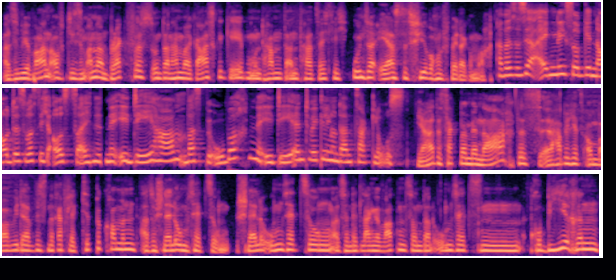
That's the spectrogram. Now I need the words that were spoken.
Also wir waren auf diesem anderen Breakfast und dann haben wir Gas gegeben und haben dann tatsächlich unser erstes vier Wochen später gemacht. Aber es ist ja eigentlich so genau das, was dich auszeichnet. Eine Idee haben, was beobachten, eine Idee entwickeln und dann zack los. Ja, das sagt man mir nach. Das äh, habe ich jetzt auch mal wieder ein bisschen reflektiert bekommen. Also schnelle Umsetzung. Schnelle Umsetzung, also nicht lange warten, sondern umsetzen, probieren,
